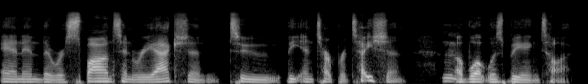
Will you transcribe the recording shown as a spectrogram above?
and in the response and reaction to the interpretation mm. of what was being taught.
